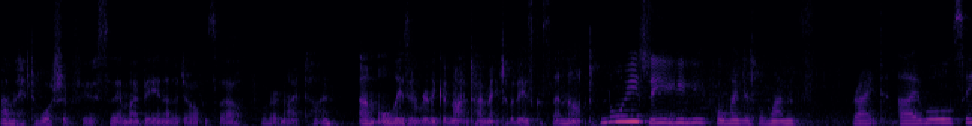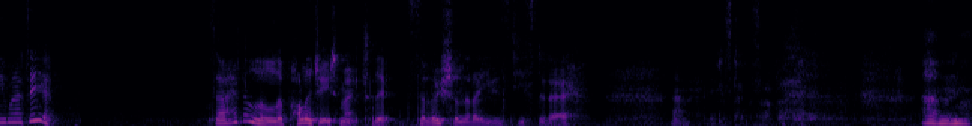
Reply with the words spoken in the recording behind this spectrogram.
um, I have to wash it first, so that might be another job as well for a night time. Um, all these are really good nighttime activities because they're not noisy for my little ones. Right, I will see you when I see you. So I had a little apology to make to that solution that I used yesterday. Um, let me just take this over. Um,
